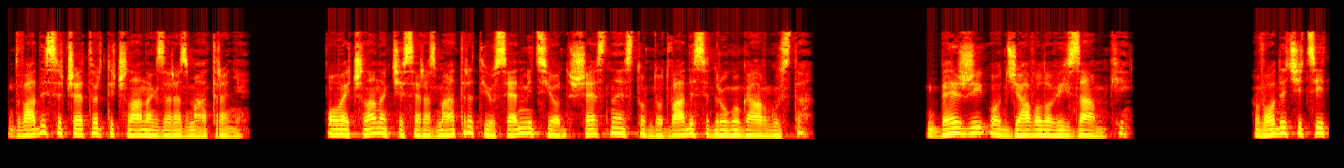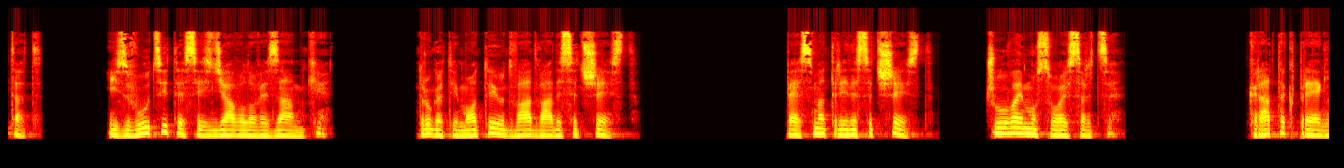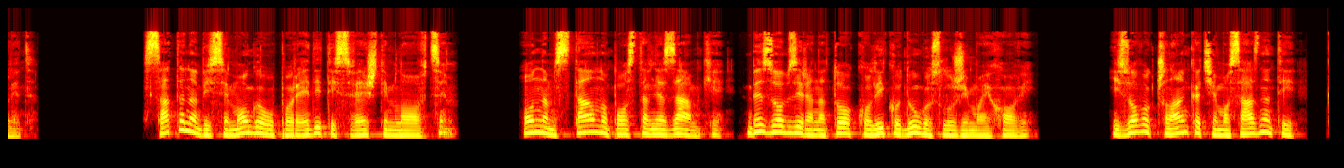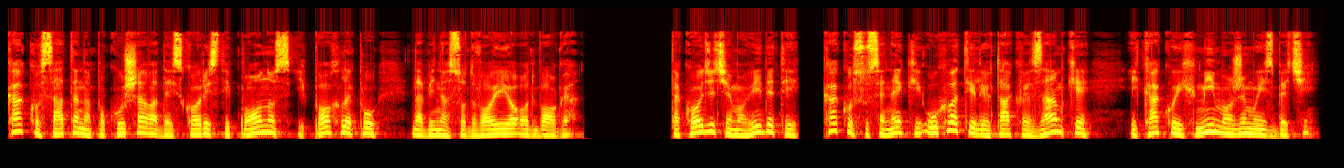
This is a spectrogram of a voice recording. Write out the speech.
24. članak za razmatranje. Ovaj članak će se razmatrati u sedmici od 16. do 22. avgusta. Beži od đavolovih zamki. Vodeći citat Izvucite se iz đavolove zamke. 2. Timoteju 2.26 Pesma 36 Čuvajmo svoje srce. Kratak pregled Satana bi se mogao uporediti s veštim lovcem. On nam stalno postavlja zamke, bez obzira na to koliko dugo služimo Jehovi. Iz ovog članka ćemo saznati kako Satana pokušava da iskoristi ponos i pohlepu da bi nas odvojio od Boga. Takođe ćemo videti kako su se neki uhvatili u takve zamke i kako ih mi možemo izbeći.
